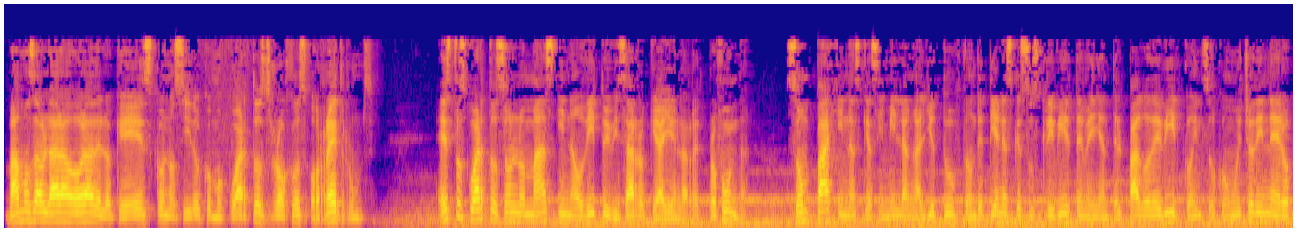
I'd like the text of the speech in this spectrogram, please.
Vamos a hablar ahora de lo que es conocido como cuartos rojos o red rooms. Estos cuartos son lo más inaudito y bizarro que hay en la red profunda. Son páginas que asimilan al YouTube donde tienes que suscribirte mediante el pago de bitcoins o con mucho dinero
